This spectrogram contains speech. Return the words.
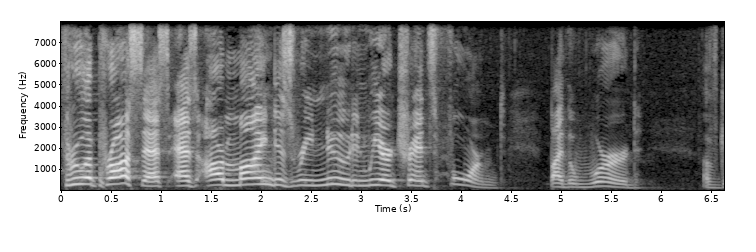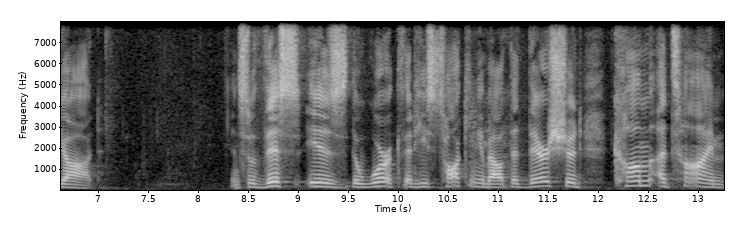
through a process as our mind is renewed and we are transformed by the Word of God. And so, this is the work that he's talking about, that there should come a time,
